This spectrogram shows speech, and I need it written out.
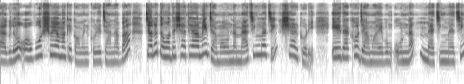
লাগল অবশ্যই আমাকে কমেন্ট করে জানাবা। চলো তোমাদের সাথে আমি জামা ওড়না ম্যাচিং ম্যাচিং শেয়ার করি। এই দেখো জামা এবং ওড়না ম্যাচিং ম্যাচিং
